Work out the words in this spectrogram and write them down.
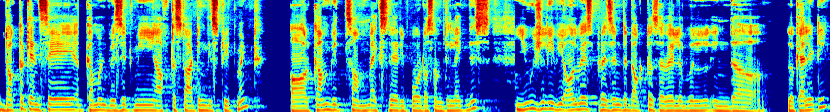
doctor can say, come and visit me after starting this treatment or come with some x-ray report or something like this. Usually we always present the doctors available in the locality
